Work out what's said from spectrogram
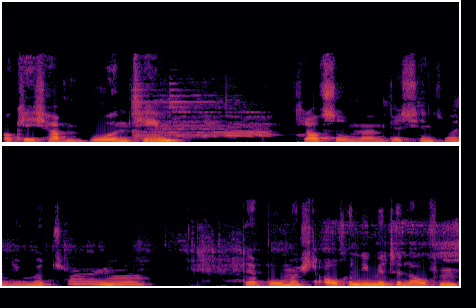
okay, ich habe ein Bodenteam. Ich laufe so mal ein bisschen so in die Mitte, ja. Der Bo möchte auch in die Mitte laufen.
